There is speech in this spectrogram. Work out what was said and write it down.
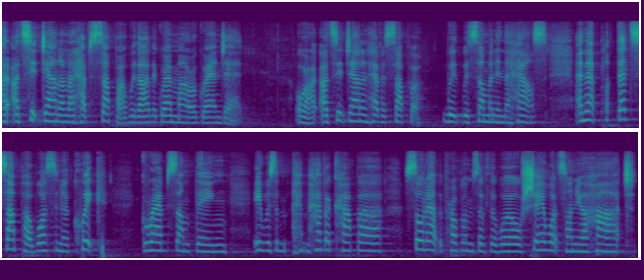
I, would sit down and I'd have supper with either grandma or granddad. Or I'd sit down and have a supper with, with someone in the house. And that, that supper wasn't a quick grab something. It was um, a, have a cuppa, sort out the problems of the world, share what's on your heart,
